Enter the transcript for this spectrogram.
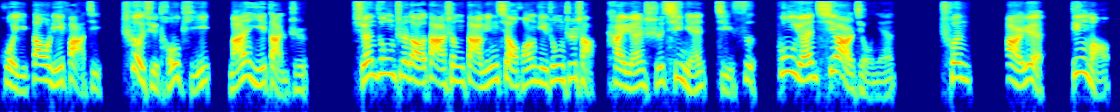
或以刀离发髻，撤去头皮，蛮夷啖之。玄宗至道大圣大明孝皇帝中之上，开元十七年己巳，公元七二九年春二月丁卯，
